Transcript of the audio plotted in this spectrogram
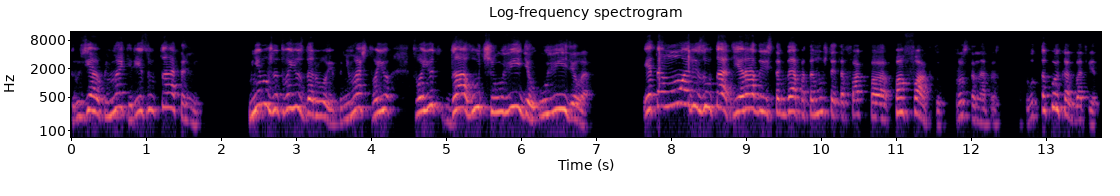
Друзья, вы понимаете, результатами. Мне нужно твое здоровье, понимаешь? Твое, твое, да, лучше увидел, увидела. Это мой результат. Я радуюсь тогда, потому что это факт по, по факту. Просто-напросто. Вот такой как бы ответ.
